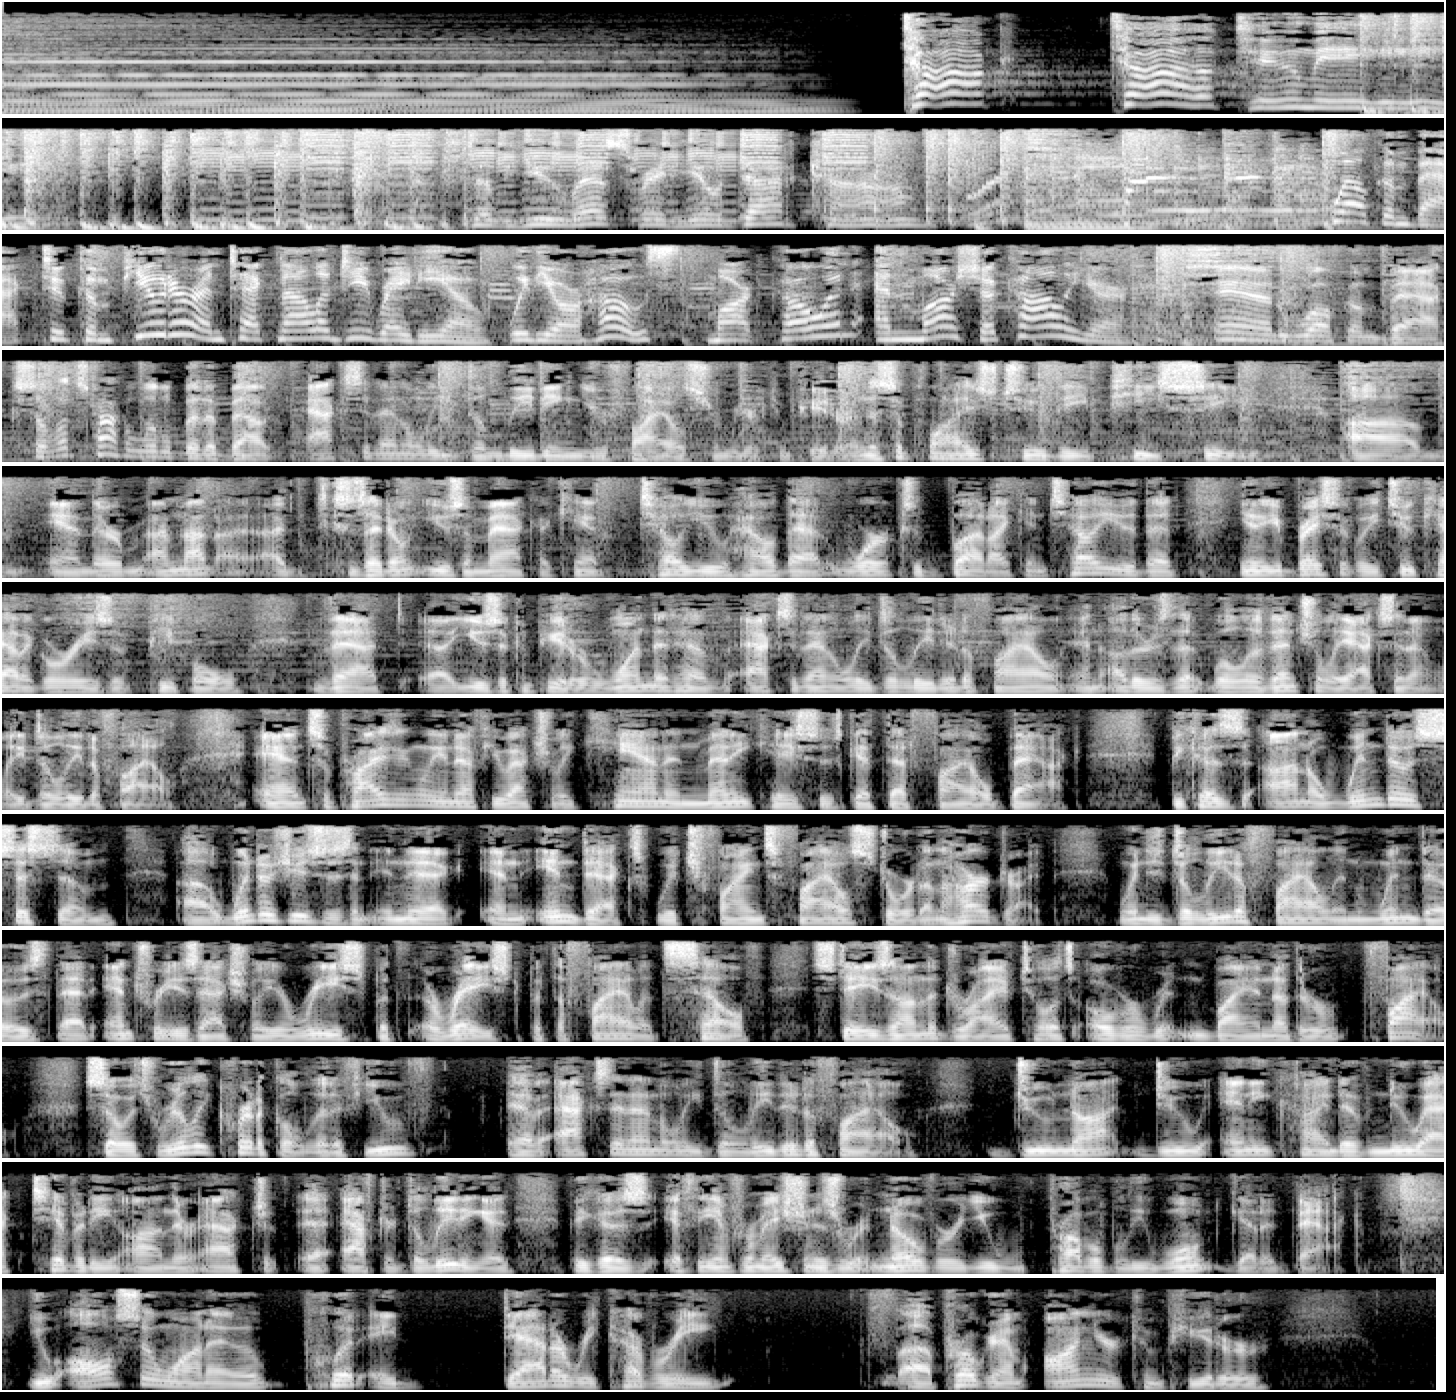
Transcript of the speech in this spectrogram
Talk, talk to me. WSRadio.com. Welcome back to Computer and Technology Radio with your hosts, Mark Cohen and Marsha Collier. And welcome back. So let's talk a little bit about accidentally deleting your files from your computer. And this applies to the PC. Um, and there, I'm not, I, since I don't use a Mac, I can't tell you how that works, but I can tell you that, you know, you're basically two categories of people that uh, use a computer. One that have accidentally deleted a file and others that will eventually accidentally delete a file. And surprisingly enough, you actually can in many cases get that file back because on a Windows system, uh, Windows uses an, index, an index which finds files stored on the hard drive. When you delete a file in Windows, that entry is actually erased, but erased, but the file itself stays on the drive till it's overwritten by another file. So it's really critical that if you have accidentally deleted a file, do not do any kind of new activity on there after deleting it because if the information is written over, you probably won't get it back. You also want to put a data recovery uh, program on your computer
